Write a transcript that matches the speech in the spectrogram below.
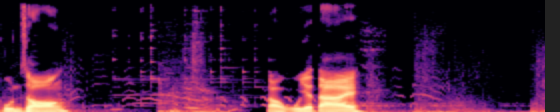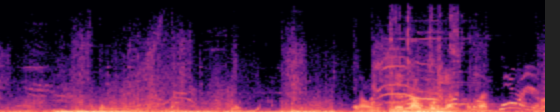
คูณสองเต่ากูจะตายเต่าเจอเต่ากูเรียนเข้าไป Warrior.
